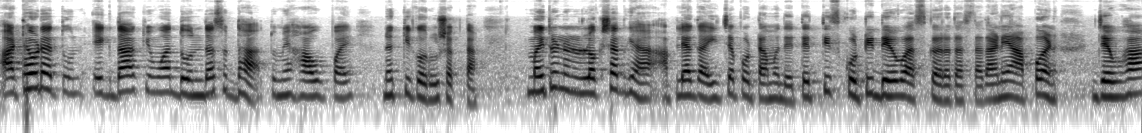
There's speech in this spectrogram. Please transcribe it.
आठवड्यातून एकदा किंवा दोनदासुद्धा तुम्ही हा उपाय नक्की करू शकता. मैत्रिणींनो लक्षात घ्या आपल्या गाईच्या पोटामध्ये तेहतीस कोटी देव वास करत असतात आणि आपण जेव्हा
